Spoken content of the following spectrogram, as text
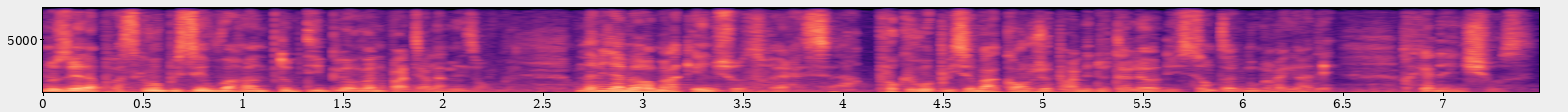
nous est là, parce que vous puissiez voir un tout petit peu avant de partir à la maison. Vous n'avez jamais remarqué une chose, frère et sœur, pour que vous puissiez voir, quand je parlais tout à l'heure du son, vous me regardez. Regardez une chose.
